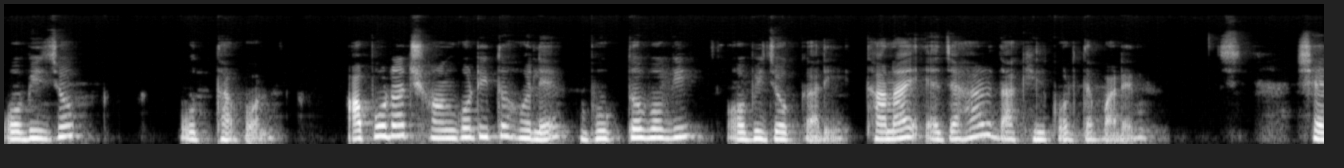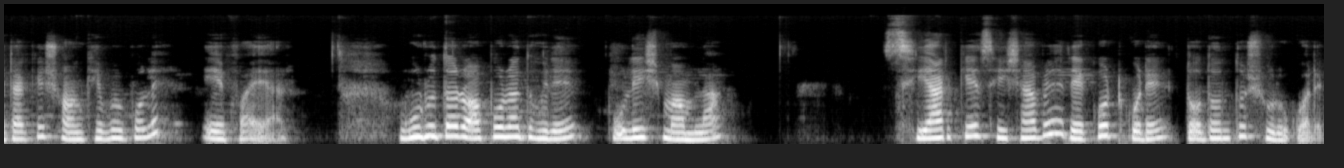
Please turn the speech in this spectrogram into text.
অভিযোগ উত্থাপন। অপরাধ সংগঠিত হলে ভুক্তভোগী অভিযোগকারী থানায় এজাহার দাখিল করতে পারেন। সেটাকে সংক্ষেপে বলে এফআইআর। গুরুতর অপরাধ হলে পুলিশ মামলা সিআর কেস হিসাবে রেকর্ড করে তদন্ত শুরু করে।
